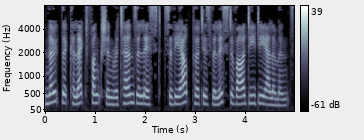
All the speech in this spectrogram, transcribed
Note that collect function returns a list, so the output is the list of RDD elements.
